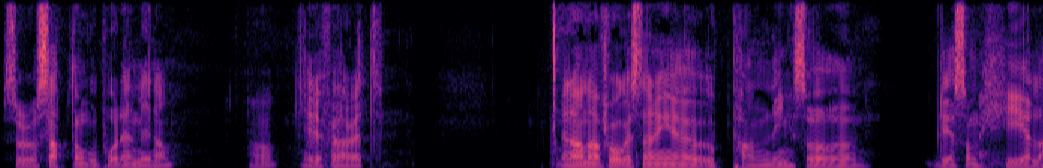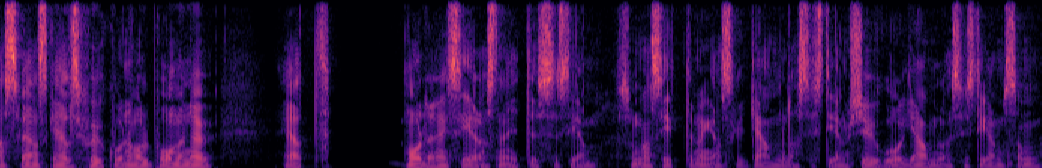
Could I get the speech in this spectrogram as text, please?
Så då slapp de gå på den minan Ja. i det förvärvet. En annan frågeställning är upphandling, så det som hela svenska hälso och sjukvården håller på med nu är att modernisera sina IT-system. Så man sitter med ganska gamla system, 20 år gamla system som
